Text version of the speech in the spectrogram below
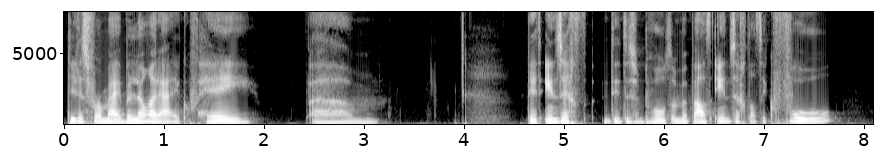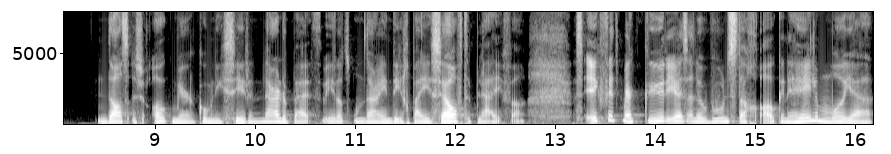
dit is voor mij belangrijk. Of hé, hey, um, dit inzicht, dit is bijvoorbeeld een bepaald inzicht dat ik voel, dat is ook meer communiceren naar de buitenwereld om daarin dicht bij jezelf te blijven. Dus ik vind Mercurius en de woensdag ook een hele mooie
